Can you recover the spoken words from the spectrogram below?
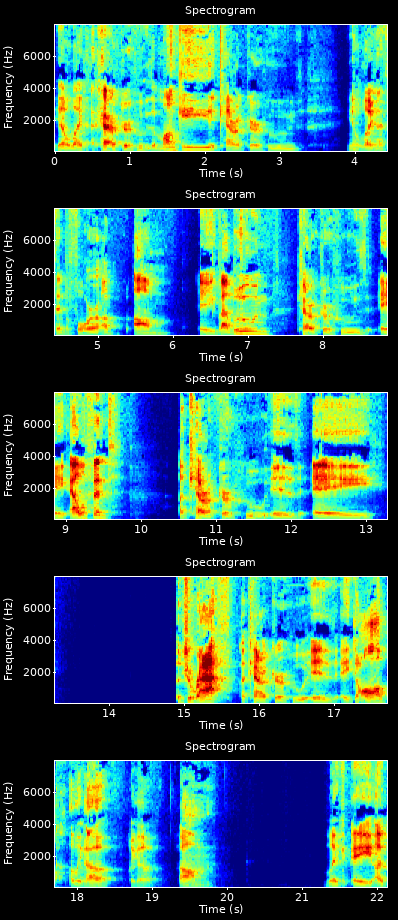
you know, like a character who's a monkey, a character who's, you know, like I said before, a um a baboon, character who's a elephant, a character who is a a giraffe, a character who is a dog, like a like a um like a, a,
